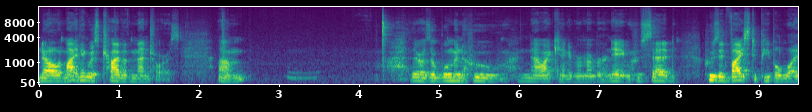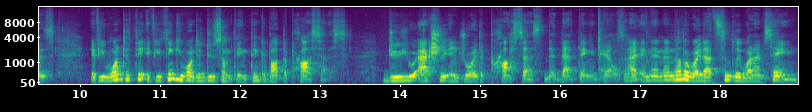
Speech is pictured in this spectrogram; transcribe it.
No, I think it was Tribe of Mentors. Um, there was a woman who, now I can't even remember her name, who said, whose advice to people was, if you want to, th- if you think you want to do something, think about the process. Do you actually enjoy the process that that thing entails? And, I, and in another way, that's simply what I'm saying.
